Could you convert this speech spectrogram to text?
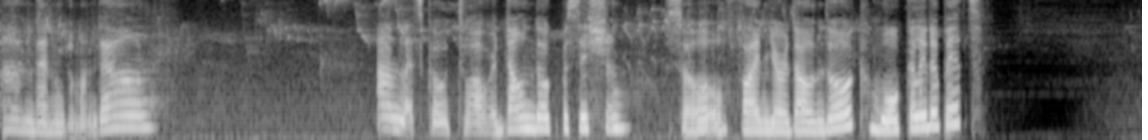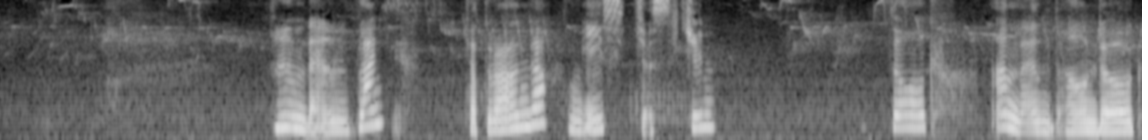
And then come on down. And let's go to our down dog position. So find your down dog, walk a little bit. And then plank, chaturanga, knees chest chin, dog, and then down dog.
